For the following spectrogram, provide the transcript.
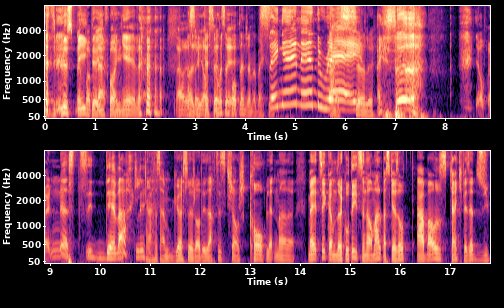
je dis plus pic de il pognait. Là. Alors, Ah, ça, ils j'écoutais ont ça. Moi, fait, Simple euh, Plan, j'aimais bien ça. Singing in the Ah, rain! ça, là. Hey, ça! Ils ont fait un de débarque, là. Ah, ça, ça me gosse, là, genre des artistes qui changent complètement. Là. Mais tu sais, comme d'un côté, c'est normal parce que les autres, à la base, quand ils faisaient du,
